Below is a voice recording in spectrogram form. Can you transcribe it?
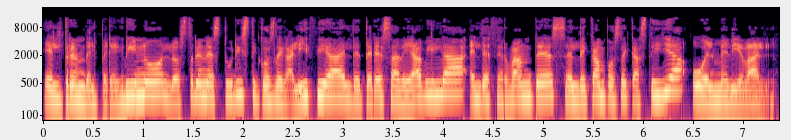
el tren del Peregrino, los trenes turísticos de Galicia, el de Teresa de Ávila, el de Cervantes, el de Campos de Castilla o el medieval.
